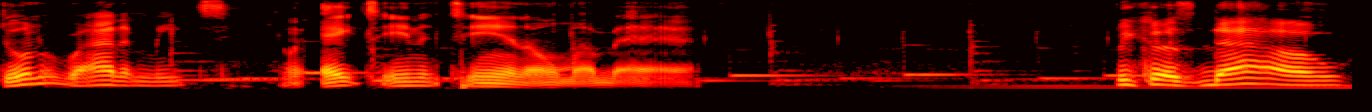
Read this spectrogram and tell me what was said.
Deuteronomy 18 and 10 on my mind. Because now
